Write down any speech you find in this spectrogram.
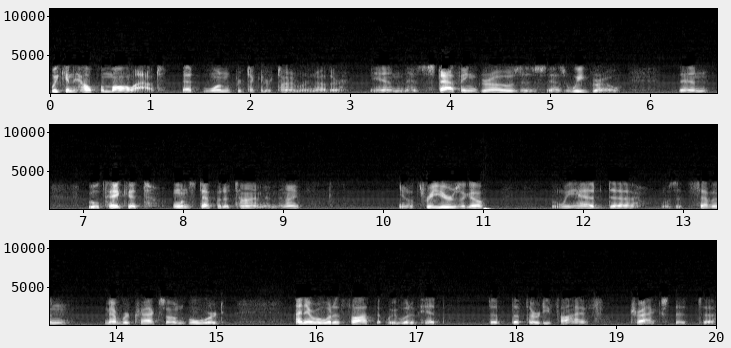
we can help them all out at one particular time or another. And as staffing grows, as as we grow, then we'll take it one step at a time. I mean, I, you know, three years ago when we had uh, was it seven member tracks on board, I never would have thought that we would have hit the, the 35 tracks that uh,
